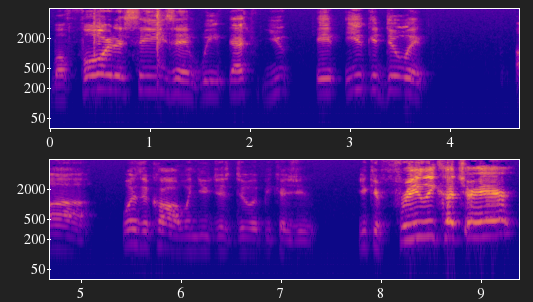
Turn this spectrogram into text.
before the season, we that's you if you could do it. Uh, what is it called when you just do it because you you can freely cut your hair,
